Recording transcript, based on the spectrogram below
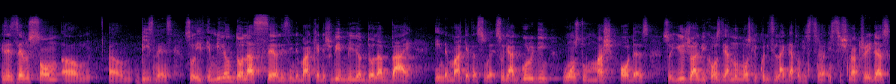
It's a zero sum um, um, business. So if a million dollar sale is in the market, there should be a million dollar buy in the market as well. So the algorithm wants to match orders. So usually because there are no much liquidity like that of institutional, institutional traders,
